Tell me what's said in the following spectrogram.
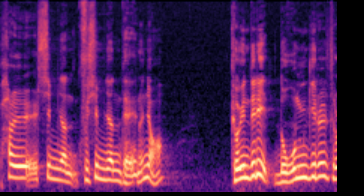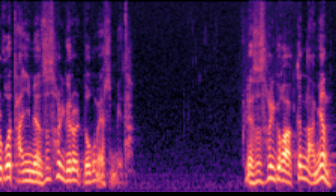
80년, 90년대에는요, 교인들이 녹음기를 들고 다니면서 설교를 녹음했습니다. 그래서 설교가 끝나면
